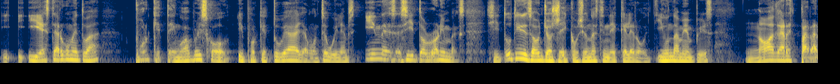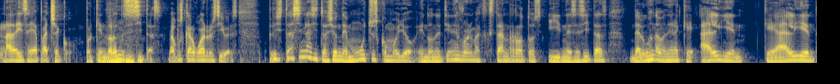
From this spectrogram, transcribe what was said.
y, este argumento va porque tengo a Hall y porque tuve a Yamonte Williams y necesito running backs. Si tú tienes a un Josh Jacobs y un Austin Eckler y un Damian Pierce no agarres para nada a Isaiah Pacheco, porque no lo necesitas. Va a buscar wide receivers. Pero si estás en la situación de muchos como yo, en donde tienes running backs que están rotos y necesitas de alguna manera que alguien, que alguien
